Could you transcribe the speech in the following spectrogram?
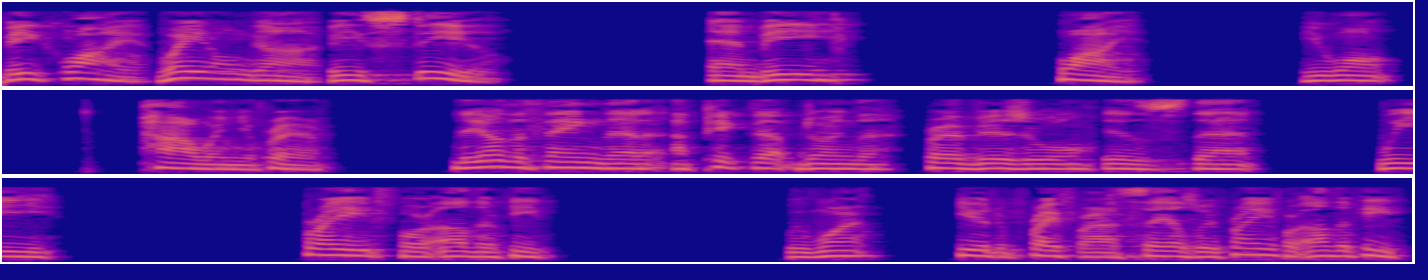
Be quiet. Wait on God. Be still. And be quiet. You want power in your prayer. The other thing that I picked up during the prayer visual is that we prayed for other people. We weren't here to pray for ourselves. We prayed for other people.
